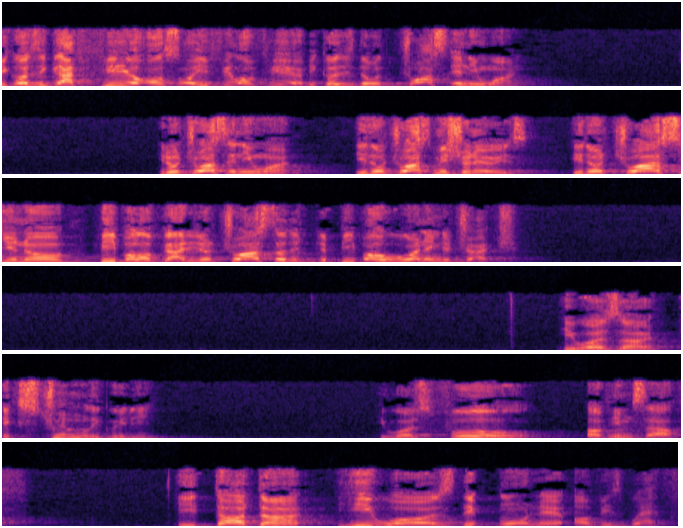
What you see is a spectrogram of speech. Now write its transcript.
Because he got fear also, he feel of fear because he don't trust anyone. He don't trust anyone. He don't trust missionaries. He don't trust, you know, people of God. He don't trust the, the people who are running the church. He was uh, extremely greedy. He was full of himself. He thought uh, he was the owner of his breath.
